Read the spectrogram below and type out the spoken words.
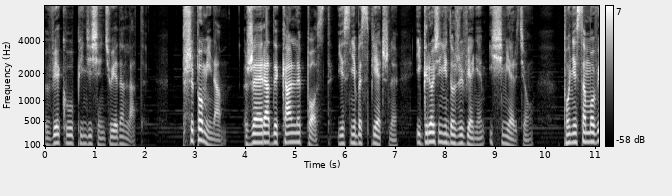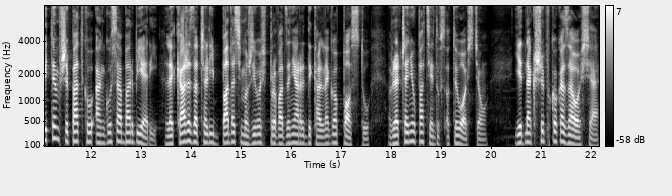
w wieku 51 lat. Przypominam, że radykalny post jest niebezpieczny i grozi niedożywieniem i śmiercią. Po niesamowitym przypadku Angusa Barbieri lekarze zaczęli badać możliwość wprowadzenia radykalnego postu w leczeniu pacjentów z otyłością. Jednak szybko okazało się,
